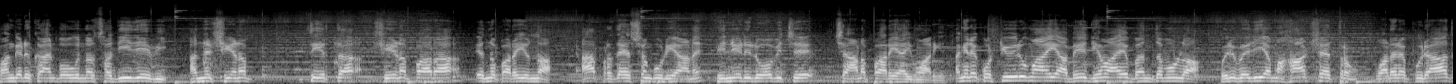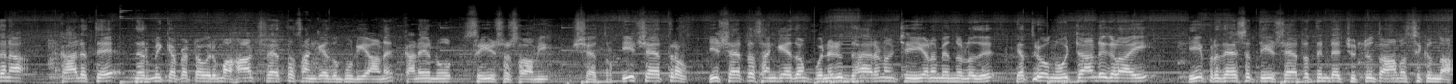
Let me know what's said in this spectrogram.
പങ്കെടുക്കാൻ പോകുന്ന സതീദേവി അന്ന് ക്ഷീണം തീർത്ത ക്ഷീണപ്പാറ എന്ന് പറയുന്ന ആ പ്രദേശം കൂടിയാണ് പിന്നീട് ലോപിച്ച് ചാണപ്പാറയായി മാറിയത്. അങ്ങനെ കൊട്ടിയൂരുമായി അഭേദ്യമായ ബന്ധമുള്ള ഒരു വലിയ മഹാക്ഷേത്രം വളരെ പുരാതന കാലത്തെ നിർമ്മിക്കപ്പെട്ട ഒരു മഹാക്ഷേത്ര സങ്കേതം കൂടിയാണ് കണയന്നൂർ ശ്രീകൃഷ്ണസ്വാമി ക്ഷേത്രം. ഈ ക്ഷേത്രം ഈ ക്ഷേത്ര സങ്കേതം പുനരുദ്ധാരണം ചെയ്യണമെന്നുള്ളത് എത്രയോ നൂറ്റാണ്ടുകളായി ഈ പ്രദേശത്ത് ഈ ക്ഷേത്രത്തിന്റെ ചുറ്റും താമസിക്കുന്ന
